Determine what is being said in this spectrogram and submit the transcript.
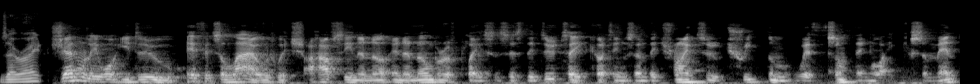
Is that right? Generally, what you do, if it's allowed, which I have seen in a, in a number of places, is they do take cuttings and they try to treat them with something like cement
